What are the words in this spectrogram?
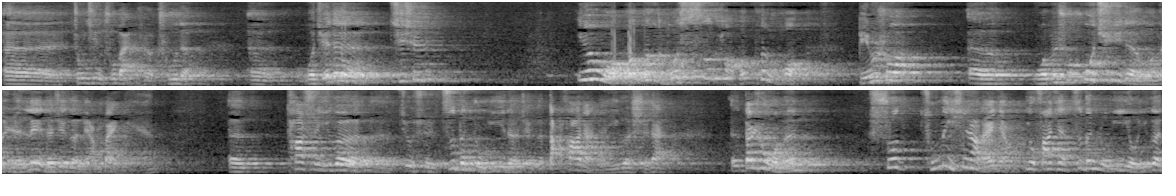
呃中信出版社出的，呃我觉得其实因为我我我很多思考和困惑。比如说，呃，我们说过去的我们人类的这个两百年，呃，它是一个呃，就是资本主义的这个大发展的一个时代，呃，但是我们说从内心上来讲，又发现资本主义有一个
